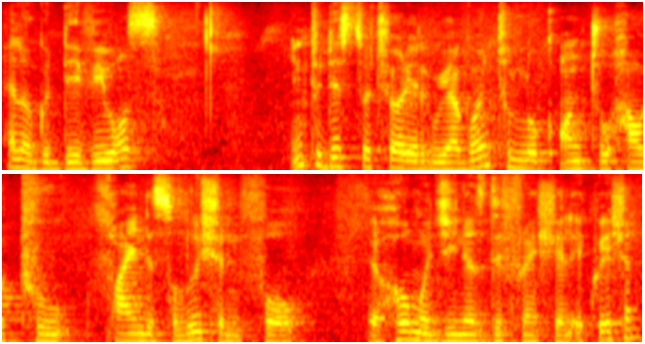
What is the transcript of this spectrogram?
Hello, good day viewers. In today's tutorial, we are going to look onto how to find a solution for a homogeneous differential equation.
